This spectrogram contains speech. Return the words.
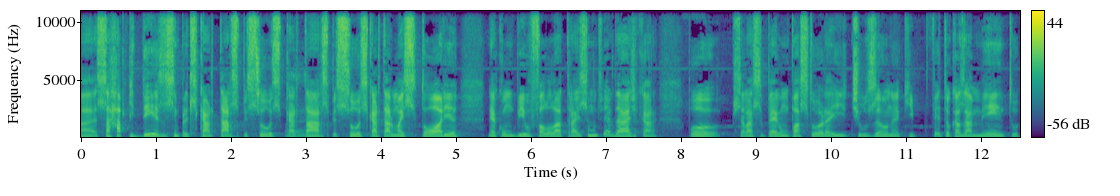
ah, essa rapidez assim para descartar as pessoas, descartar as pessoas, descartar uma história, né? Como o Bibo falou lá atrás, isso é muito verdade, cara. Pô, sei lá, você pega um pastor aí, tiozão, né, que fez teu casamento,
